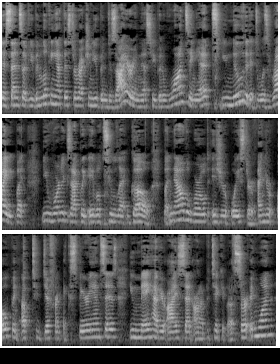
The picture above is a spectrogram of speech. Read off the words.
this sense of you've been looking at this direction, you've been desiring this, you've been wanting it, you knew that it was right, but you weren't exactly able to let go. But now the world is your oyster and you're open up to different experiences. You may have your eyes set on a particular, a certain one.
